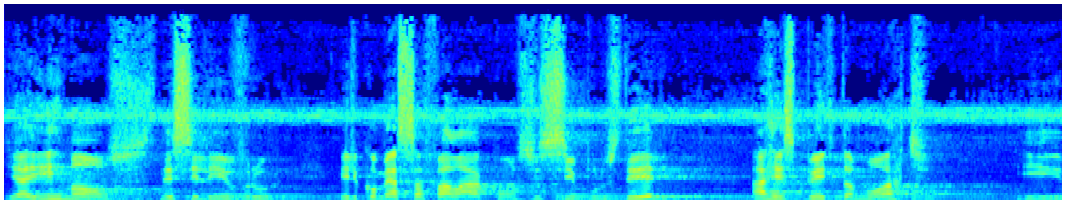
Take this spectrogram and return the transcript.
E aí, irmãos, nesse livro, ele começa a falar com os discípulos dele a respeito da morte e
